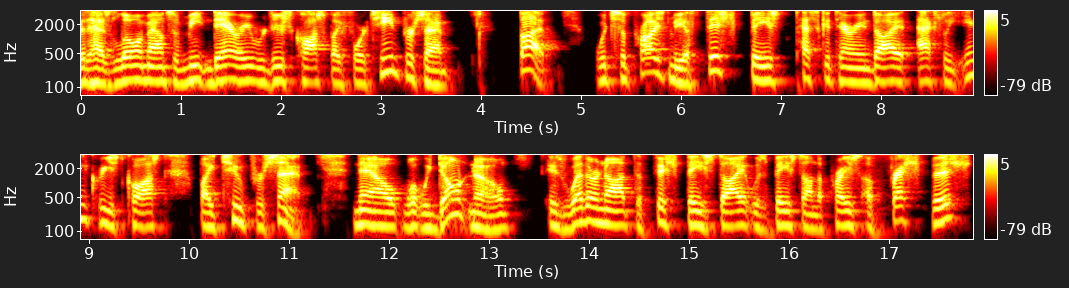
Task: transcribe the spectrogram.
that has low amounts of meat and dairy, reduced costs by 14 percent. But which surprised me, a fish based pescatarian diet actually increased cost by 2%. Now, what we don't know is whether or not the fish based diet was based on the price of fresh fish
